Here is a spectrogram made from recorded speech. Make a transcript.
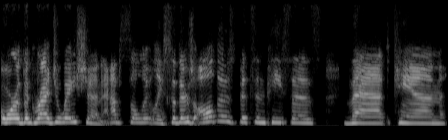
or the graduation. Absolutely. So there's all those bits and pieces that can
